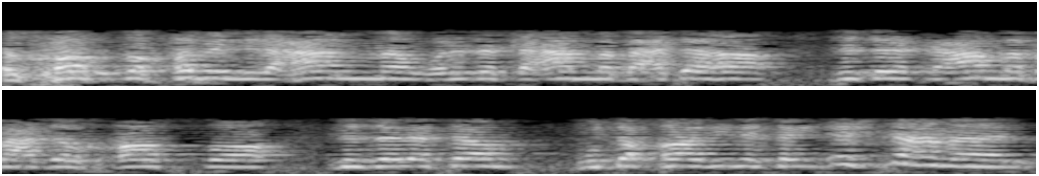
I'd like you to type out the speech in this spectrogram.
الخاصة قبل العامة ونزلت العامة بعدها نزلت العامة بعد الخاصة نزلتا متقارنتين. إيش نعمل؟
